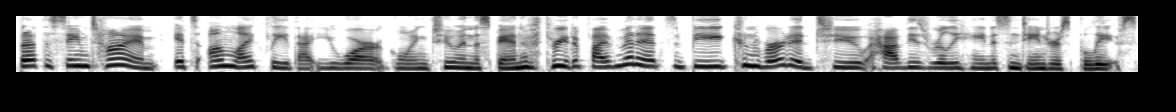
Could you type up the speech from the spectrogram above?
But at the same time, it's unlikely that you are going to, in the span of three to five minutes, be converted to have these really heinous and dangerous beliefs.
